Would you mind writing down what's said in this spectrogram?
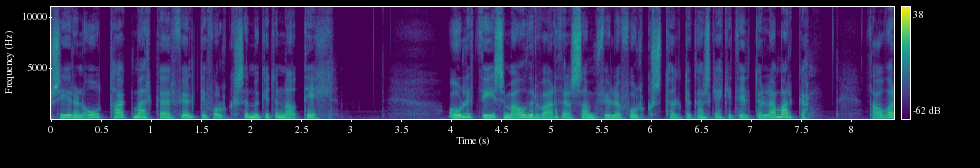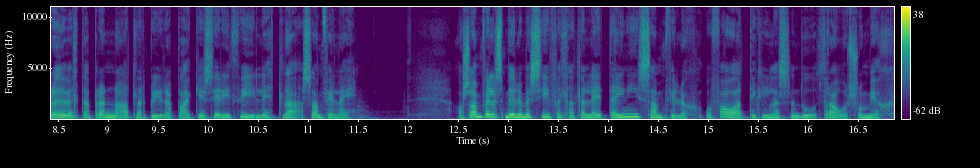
síður en ótakmerkaður fjöldi fólk sem þú getur náð til. Ólíkt því sem áður var þegar samfjölu fólks töldu kannski ekki til dölu að marga. Þá var auðvelt að brenna allar brýra baki sér í því litla samfélagi. Á samfélagsmiðlum er sífælt að leita í ný samfélag og fá aðtiklina sem þú þráir svo mjög.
